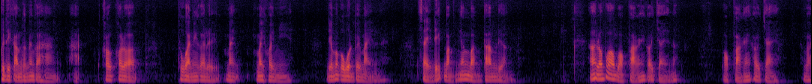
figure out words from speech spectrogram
พฤติกรรมตรงนั้นก็ห่างห่าเขาเขารอทุกวันนี้ก็เลยไม่ไม่ค่อยมี เดี๋ยวมันก็วนไปใหม่นะใส่เด็กบังยั่งบังตามเรื่อง หลวงพ่อบอกฝากให้เข้าใจเนาะบอกฝากให้เข้าใจว่า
